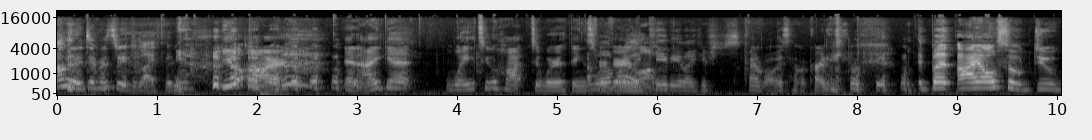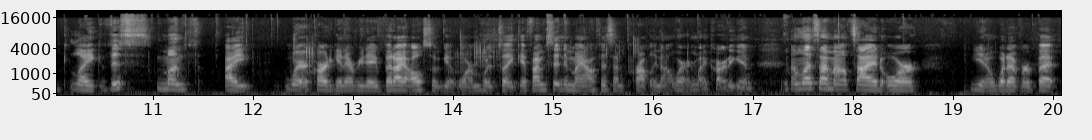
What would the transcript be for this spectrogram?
I'm in a different stage of life than you. you are, and I get way too hot to wear things I'm for little very more like long. Katie. Like you should just kind of always have a cardigan with you. but I also do like this month. I wear a cardigan every day, but I also get warm. Which like if I'm sitting in my office, I'm probably not wearing my cardigan unless I'm outside or, you know, whatever. But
